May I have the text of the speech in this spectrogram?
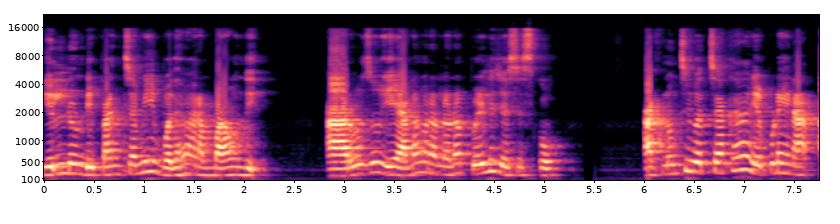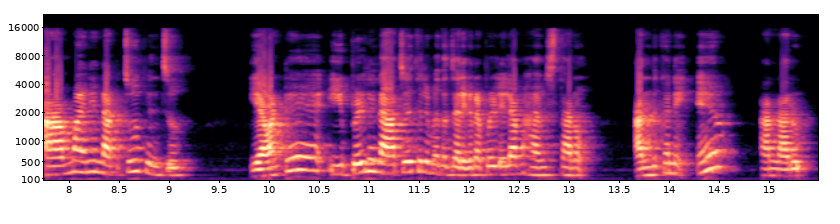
ఎల్లుండి పంచమి బుధవారం బాగుంది ఆ రోజు ఏ అన్నవరంలోనో పెళ్ళి చేసేసుకో. అట్నుంచి వచ్చాక ఎప్పుడైనా ఆ అమ్మాయిని నాకు చూపించు. ఏమంటే ఈ పెళ్ళి నా చేతుల మీద జరిగిన పెళ్ళిలా భావిస్తాను. అందుకని ఏ? అన్నారు.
